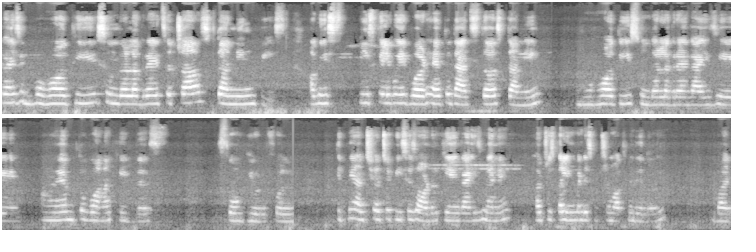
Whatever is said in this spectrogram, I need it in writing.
गाइस ये बहुत ही सुंदर लग रहा है। इट्स अच्छा स्टनिंग पीस अगर इस पीस के लिए कोई एक वर्ड है तो दैट्स द स्टनिंग बहुत ही सुंदर लग रहा है गाइस ये। आई एम तो gonna keep this so beautiful कितने अच्छे अच्छे पीसेस ऑर्डर किए हैं गाइस मैंने। हर चीज़ का लिंक मैं डिस्क्रिप्शन बॉक्स में दे दूँगी। But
